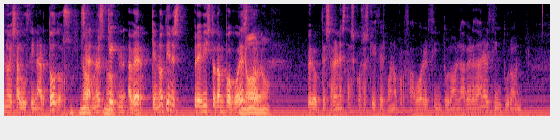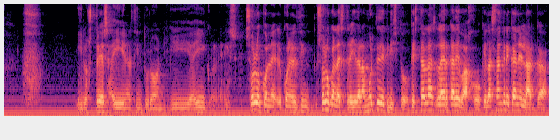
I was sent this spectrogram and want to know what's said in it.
no es alucinar todos. o sea, No, no es no. que, a ver, que no tienes previsto tampoco esto. No, no. Pero te salen estas cosas que dices, bueno, por favor, el cinturón, la verdad en el cinturón. Y los tres ahí en el cinturón y ahí solo con el, solo con la estrella de la muerte de Cristo que está la arca debajo que la sangre cae en el arca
